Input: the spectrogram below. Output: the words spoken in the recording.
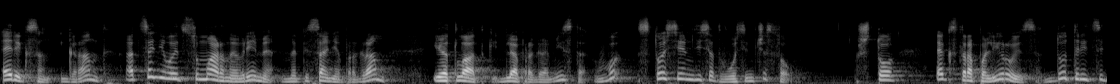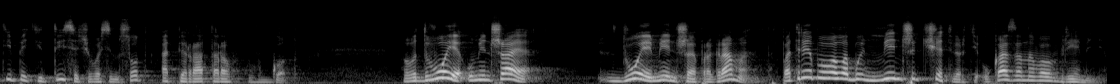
Эриксон и Грант оценивают суммарное время написания программ и отладки для программиста в 178 часов, что экстраполируется до 35 800 операторов в год. Вдвое уменьшая вдвое меньшая программа потребовала бы меньше четверти указанного времени,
